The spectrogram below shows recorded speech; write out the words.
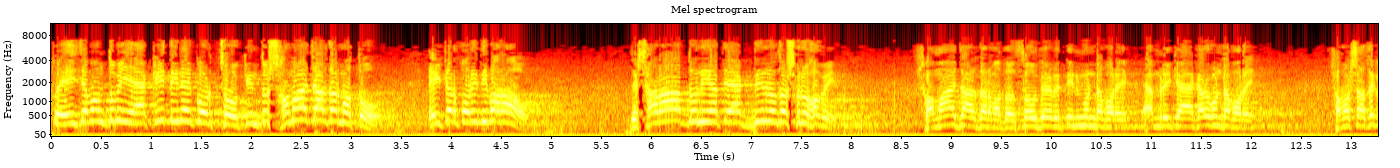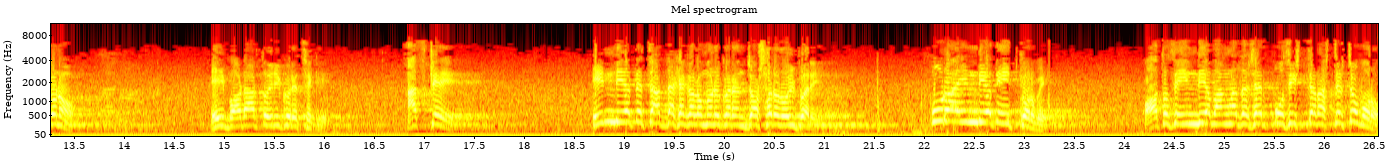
তো এই যেমন তুমি একই দিনে করছ, কিন্তু সময় যার যার মতো, এইটার পরিধি বাড়াও, যে সারা দুনিয়াতে একদিন রোজা শুরু হবে। সময় যার যার মতো, সৌদি আরবে তিন ঘণ্টা পরে, আমেরিকা এগারো ঘণ্টা পরে। সমস্যা আছে কোনো? এই বর্ডার তৈরি করেছে কি? আজকে ইন্ডিয়াতে চাঁদ দেখা গেল, মনে করেন যশোরের ওই পারে। পুরা ইন্ডিয়াতে ঈদ করবে। অথচ ইন্ডিয়া বাংলাদেশের পঁচিশটা রাষ্ট্রের চেয়ে বড়।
